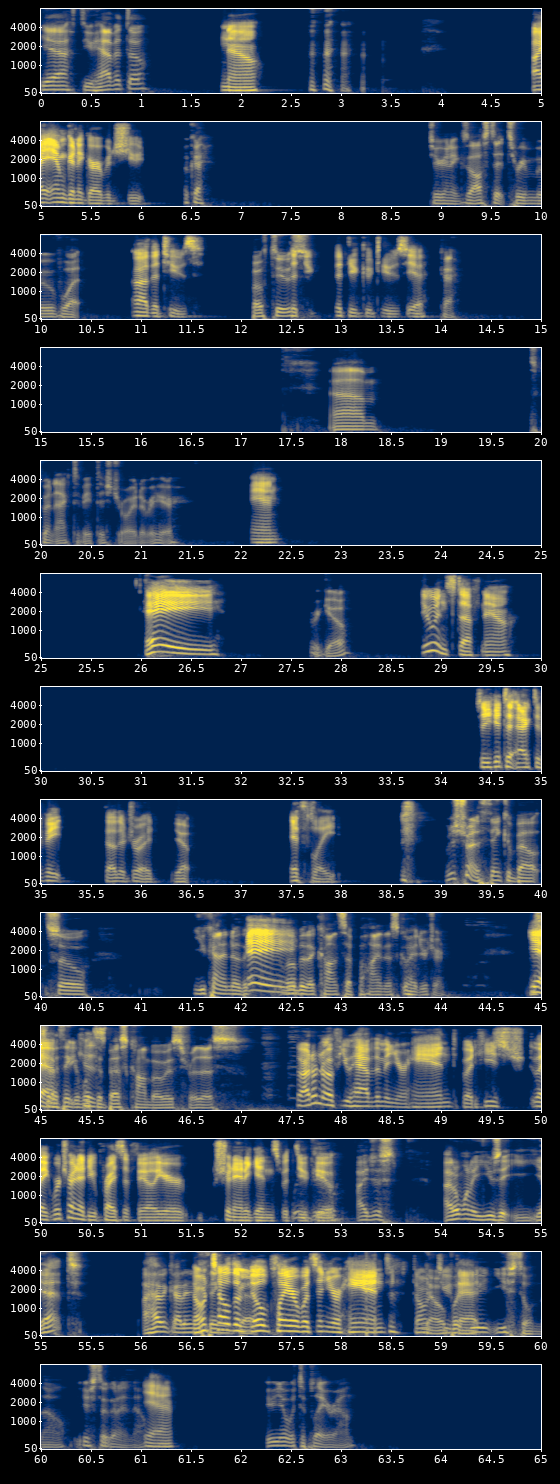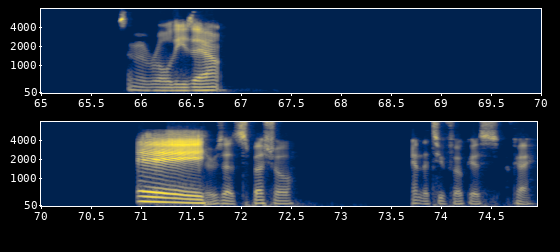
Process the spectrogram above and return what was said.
Yeah. Do you have it though? No, I am gonna garbage chute. okay. So you're gonna exhaust it to remove what? Uh, the twos. Both The twos. Du- the Dooku twos. Yeah. Um. Let's go ahead and activate this droid over here. Man. Hey, Here we go. doing stuff now. So you get to activate the other droid. Yep. It's late. I'm just trying to think about. So you kind of know the, a little bit of the concept behind this. Go ahead, your turn. Just Yeah, trying to think of what the best combo is for this. So I don't know if you have them in your hand, but he's like we're trying to do price of failure shenanigans with We Dooku. do. I just I don't want to use it yet. I haven't got anything. Don't tell the that- mill player what's in your hand. Don't no, do but that. You, you still know. You're still gonna know. Yeah. You know what to play around. So I'm gonna roll these out. Hey. There's that special, and the two focus. Okay.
